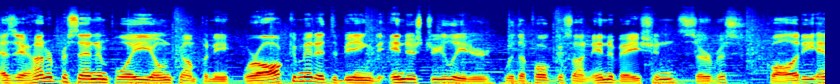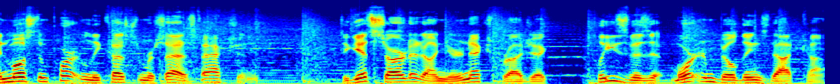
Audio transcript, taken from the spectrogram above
As a 100% employee owned company, we're all committed to being the industry leader with a focus on innovation, service, quality, and most importantly, customer satisfaction. To get started on your next project, please visit mortonbuildings.com.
